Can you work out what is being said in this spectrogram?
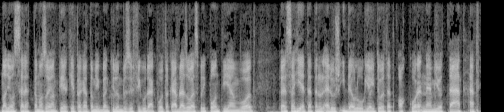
nagyon szerettem az olyan térképeket, amikben különböző figurák voltak ábrázolva, ez pedig pont ilyen volt. Persze a hihetetlenül erős ideológiai töltet akkor nem jött át, hát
